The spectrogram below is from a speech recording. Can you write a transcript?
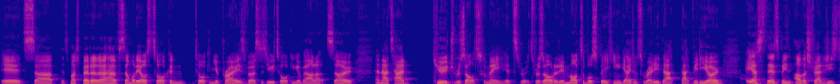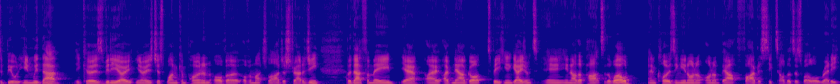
it's uh, it's much better to have somebody else talking talking your praise versus you talking about it. So, and that's had huge results for me. It's it's resulted in multiple speaking engagements already. That that video. Yes, there's been other strategies to build in with that because video, you know, is just one component of a of a much larger strategy. But that for me, yeah, I, have now got speaking engagements in, in, other parts of the world and closing in on on about five to six others as well already.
